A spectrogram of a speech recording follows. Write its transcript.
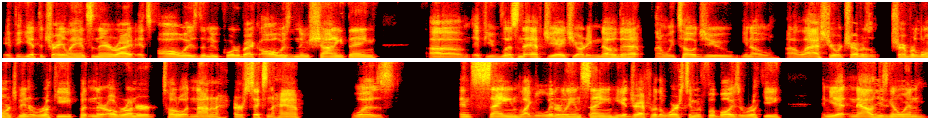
If you get the Trey Lance in there, right, it's always the new quarterback, always the new shiny thing. Uh, if you've listened to FGH, you already know that. And we told you, you know, uh, last year with Trevor Trevor Lawrence being a rookie, putting their over under total at nine and a, or six and a half was insane, like literally insane. He got drafted by the worst team in football. He's a rookie, and yet now he's going to win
